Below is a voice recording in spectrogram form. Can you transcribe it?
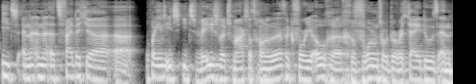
iets. En, en het feit dat je eh, opeens iets, iets wezenlijks maakt... dat gewoon letterlijk voor je ogen gevormd wordt door wat jij doet... en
